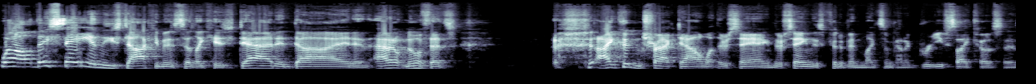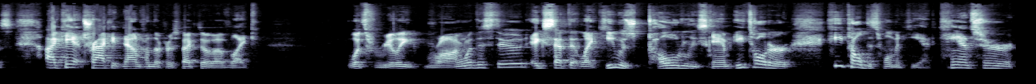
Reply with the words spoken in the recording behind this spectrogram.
Well, they say in these documents that like his dad had died, and I don't know if that's. I couldn't track down what they're saying. They're saying this could have been like some kind of grief psychosis. I can't track it down from the perspective of like what's really wrong with this dude, except that like he was totally scammed. He told her, he told this woman he had cancer.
